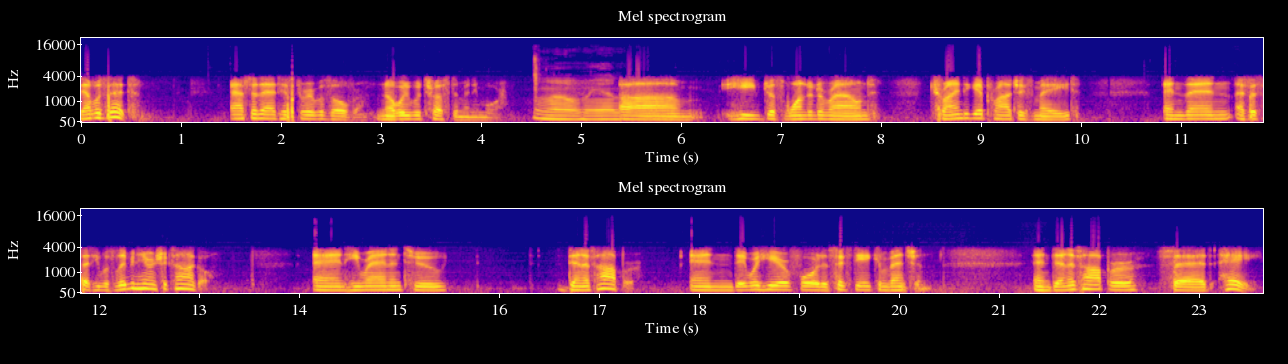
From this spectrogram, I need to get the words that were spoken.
that was it. After that, his career was over. Nobody would trust him anymore. Oh man. Um, he just wandered around trying to get projects made. And then, as I said, he was living here in Chicago. And he ran into Dennis Hopper. And they were here for the 68 convention. And Dennis Hopper said, Hey,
